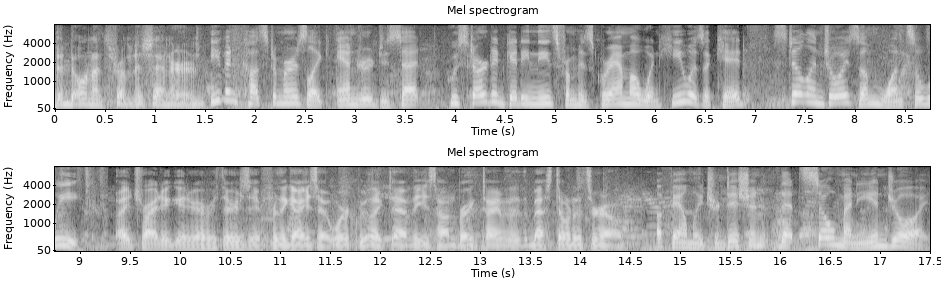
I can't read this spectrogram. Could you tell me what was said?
the donuts from the center. Even customers like Andrew Doucette, who started getting these from his grandma when he was a kid, still enjoys them once a week. I try to get here every Thursday for the guys at work. We like to have these on break time. They're the best donuts around. A family tradition that so many enjoy.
